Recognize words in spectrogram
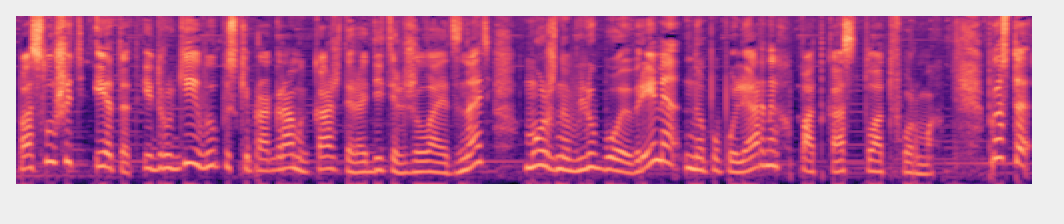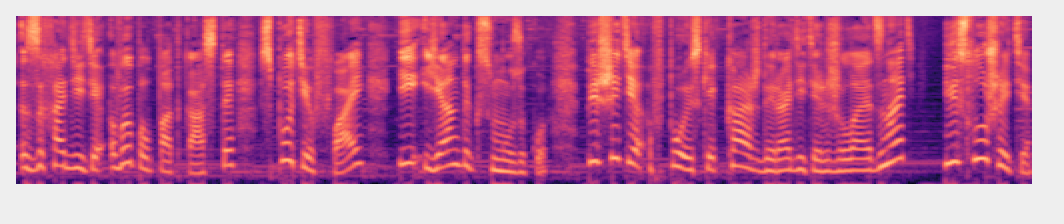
послушать этот и другие выпуски программы «Каждый родитель желает знать» можно в любое время на популярных подкаст-платформах. Просто заходите в Apple подкасты, Spotify и Яндекс Музыку. Пишите в поиске «Каждый родитель желает знать» и слушайте.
